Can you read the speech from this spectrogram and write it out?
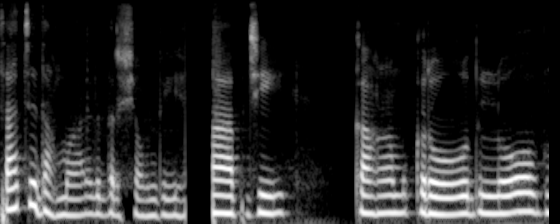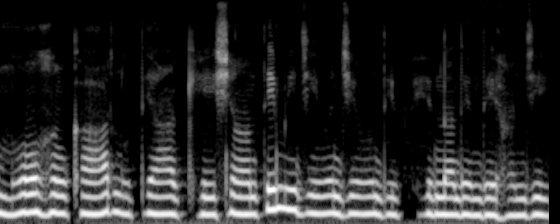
ਸੱਚ ਦਾ ਮਾਰਗ ਦਰਸਾਉਂਦੀ ਹੈ। ਆਪ ਜੀ ਕਾਮ, ਕ੍ਰੋਧ, ਲੋਭ, ਮੋਹ, ਹੰਕਾਰ ਨੂੰ ਤਿਆਗ ਕੇ ਸ਼ਾਂਤੀਮਈ ਜੀਵਨ ਜਿਉਣ ਦੀ ਪ੍ਰੇਰਨਾ ਦਿੰਦੇ ਹਨ ਜੀ।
